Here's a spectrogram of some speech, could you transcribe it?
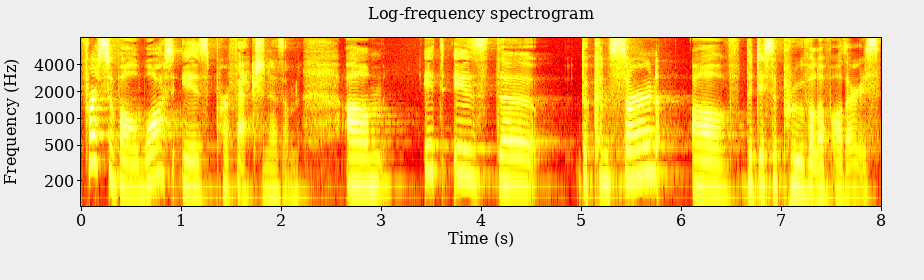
first of all, what is perfectionism? Um, it is the the concern of the disapproval of others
